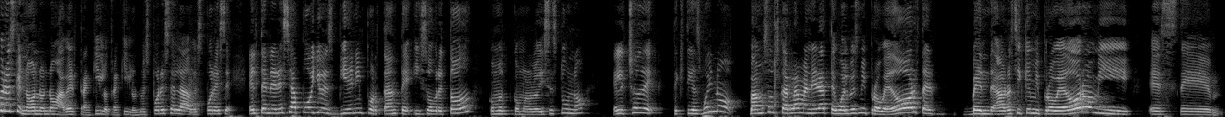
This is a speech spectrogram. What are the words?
pero es que no, no, no, a ver, tranquilo, tranquilo, no es por ese lado, es por ese. El tener ese apoyo es bien importante y sobre todo, como, como lo dices tú, ¿no? El hecho de, que digas, bueno, vamos a buscar la manera, te vuelves mi proveedor, te vende, ahora sí que mi proveedor o mi, este,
